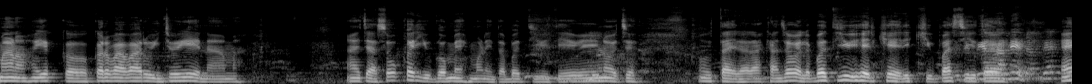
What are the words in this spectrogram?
માણસ એક કરવા વાળું જોઈએ ને આમાં. આજા છોકરીયું ગમે મને તો બધી તે એનો જ ઉતાર્યા રાખા જો એટલે બધી હેરખી હેરખ્યું પાછી તો હે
